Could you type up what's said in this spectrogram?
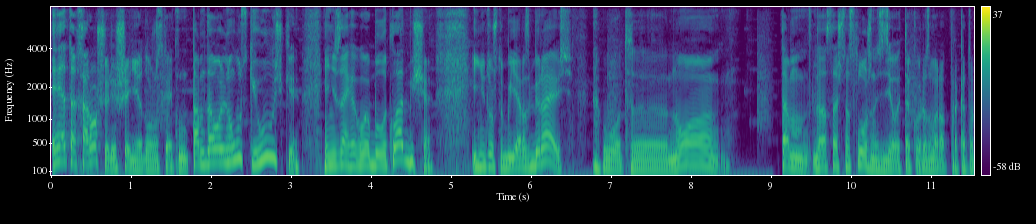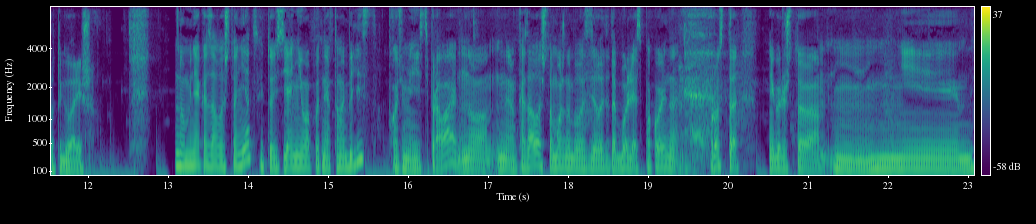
это хорошее решение, я должен сказать. Там довольно узкие улочки. Я не знаю, какое было кладбище. И не то, чтобы я разбираюсь. Вот. э, Но там достаточно сложно сделать такой разворот, про который ты говоришь. Но мне казалось, что нет. То есть я не опытный автомобилист, хоть у меня есть и права, но казалось, что можно было сделать это более спокойно. Просто я говорю, что не, не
